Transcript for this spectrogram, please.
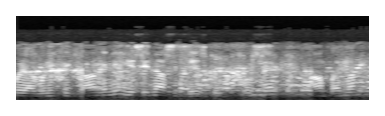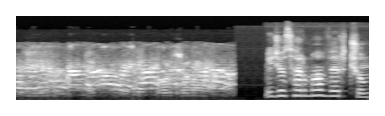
վրա որի կանգնի, ես այն ասից ես խոսեմ անպայման գործ ունենամ։ Միջոցառման վերջում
